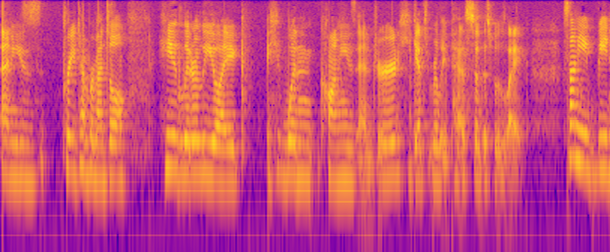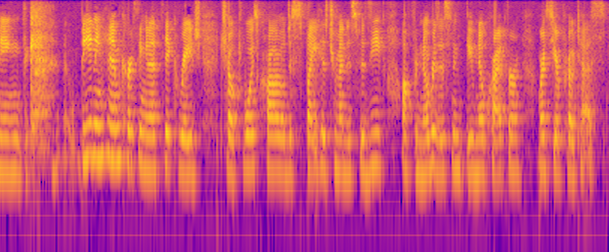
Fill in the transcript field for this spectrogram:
and he's pretty temperamental, he literally like he, when Connie's injured, he gets really pissed. So this was like Sonny beating the beating him, cursing in a thick, rage-choked voice. Carlo, despite his tremendous physique, offered no resistance, gave no cry for mercy or protest.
